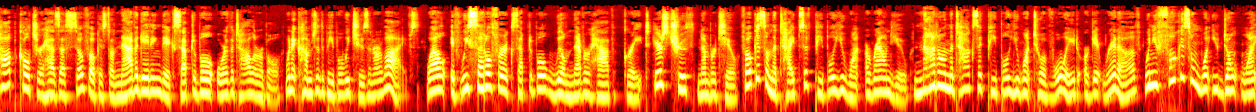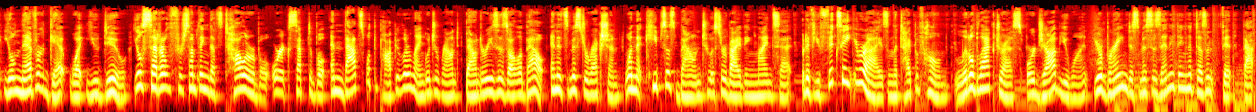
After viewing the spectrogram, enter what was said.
Pop culture has us so focused on navigating the acceptable or the tolerable when it comes to the people we choose in our lives. Well, if we settle for acceptable, we'll never have great. Here's truth number two. Focus on the types of people you want around you, not on the toxic people you want to avoid or get rid of. When you focus on what you don't want, you'll never get what you do. You'll settle for something that's tolerable or acceptable. And that's what the popular language around boundaries is all about. And it's misdirection, one that keeps us bound to a survival mindset. But if you fixate your eyes on the type of home, little black dress, or job you want, your brain dismisses anything that doesn't fit that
